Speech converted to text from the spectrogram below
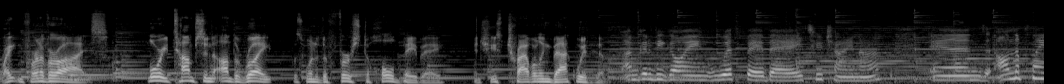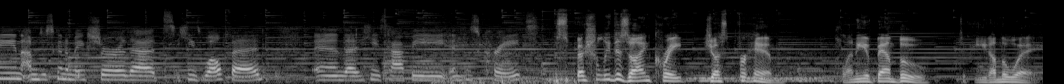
right in front of our eyes. Laurie Thompson on the right was one of the first to hold Bei Bei, and she's traveling back with him. I'm going to be going with Bei Bei to China, and on the plane, I'm just going to make sure that he's well fed and that he's happy in his crate. A specially designed crate just for him. Plenty of bamboo to eat on the way.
